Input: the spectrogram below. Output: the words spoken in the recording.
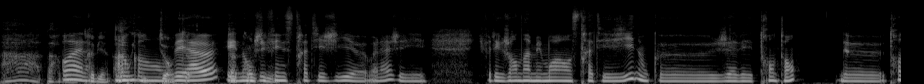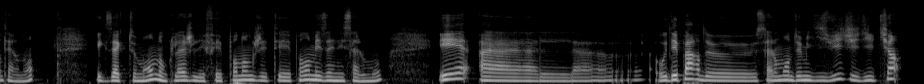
Ah, pardon, Voilà. très bien. Donc ah en oui, donc, VAE et donc j'ai fait une stratégie. euh, voilà, j'ai il fallait que je rende un mémoire en stratégie. Donc euh, j'avais 30 ans, euh, 31 ans exactement. Donc là je l'ai fait pendant que j'étais pendant mes années Salomon. Et à la- au départ de Salomon en 2018, j'ai dit tiens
